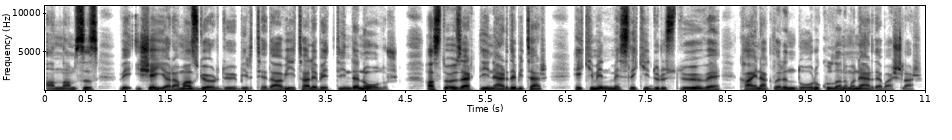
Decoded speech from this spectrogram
anlamsız ve işe yaramaz gördüğü bir tedaviyi talep ettiğinde ne olur? Hasta özerkliği nerede biter? Hekimin mesleki dürüstlüğü ve kaynakların doğru kullanımı nerede başlar?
